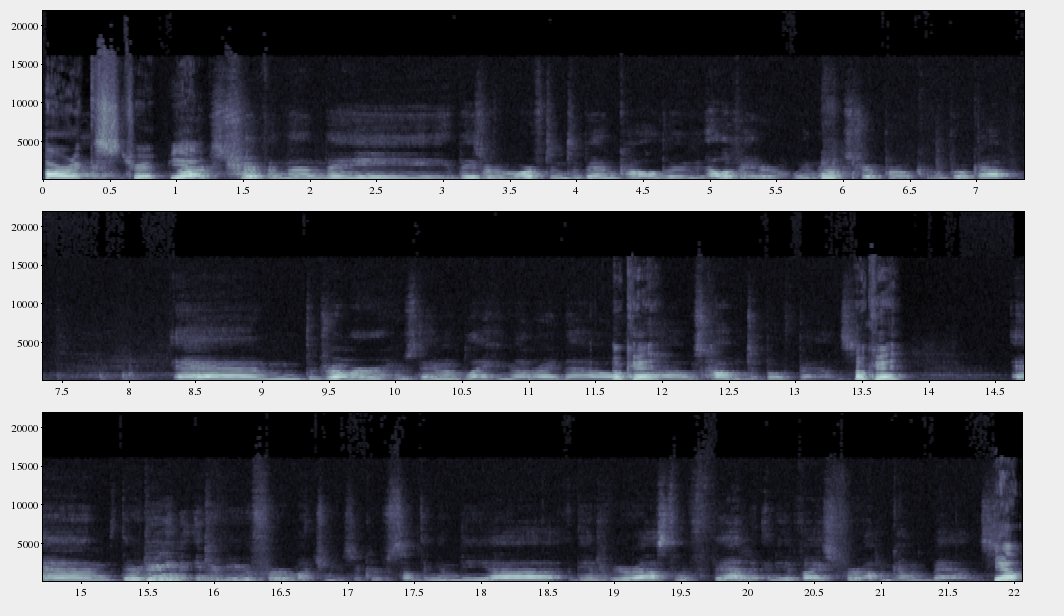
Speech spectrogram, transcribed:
Eric's trip, yeah. Eric's Trip, and then they they sort of morphed into a band called uh, Elevator when Eric's Trip broke broke up. And the drummer, whose name I'm blanking on right now, Okay. uh, was common to both bands. Okay. and they were doing an interview for Much Music or something, and the uh, the interviewer asked them if they had any advice for up and coming bands. Yeah.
